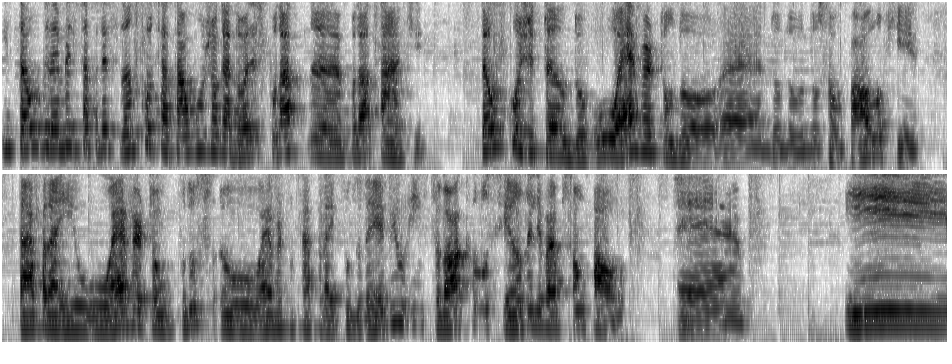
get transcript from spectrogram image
Então o Grêmio está precisando contratar alguns jogadores por, uh, por ataque. Estão cogitando o Everton do, uh, do, do, do, São Paulo, que tá para ir o Everton pro, o Everton tá para ir para o Grêmio, em troca o Luciano ele vai para São Paulo. É, e,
